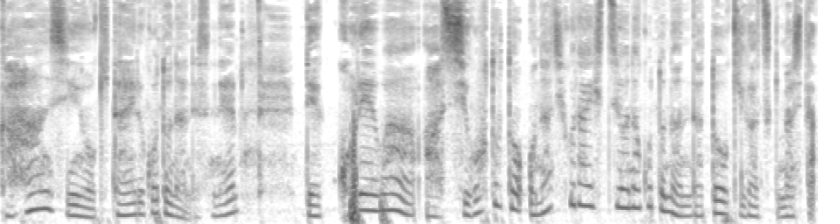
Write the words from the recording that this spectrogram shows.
下半身を鍛えることなんですね。でこれはあ仕事と同じぐらい必要なことなんだと気がつきました。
